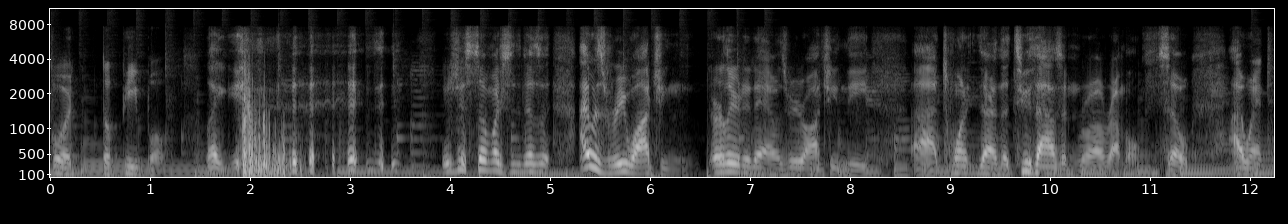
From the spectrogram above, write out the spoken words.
for the people. Like, there's just so much that doesn't. I was rewatching earlier today. I was rewatching the uh, 20 uh, the 2000 Royal Rumble. So I went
